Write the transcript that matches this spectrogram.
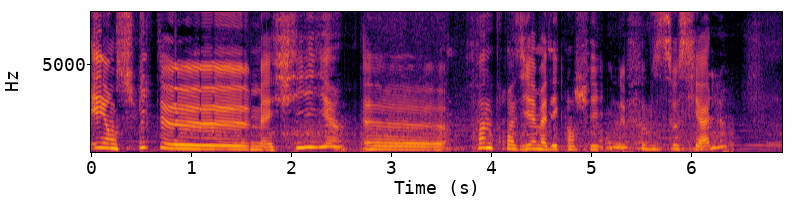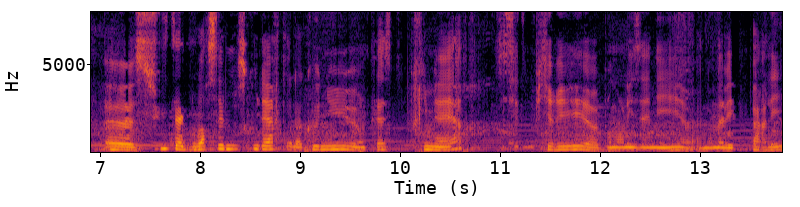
Et ensuite, euh, ma fille, euh, fin de troisième, a déclenché une phobie sociale euh, suite à du harcèlement scolaire qu'elle a connu en classe de primaire, qui s'est empiré euh, pendant les années, euh, elle n'en avait parlé.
